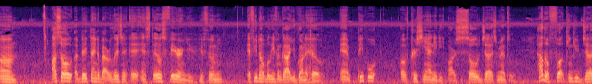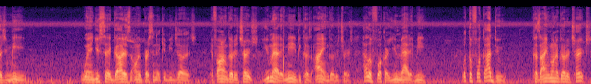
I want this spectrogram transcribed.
Um, also, a big thing about religion, it instills fear in you. You feel me? If you don't believe in God, you're going to hell. And people of Christianity are so judgmental. How the fuck can you judge me when you said God is the only person that can be judged? If I don't go to church, you mad at me because I ain't go to church. How the fuck are you mad at me? What the fuck I do? Cause I ain't want to go to church?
